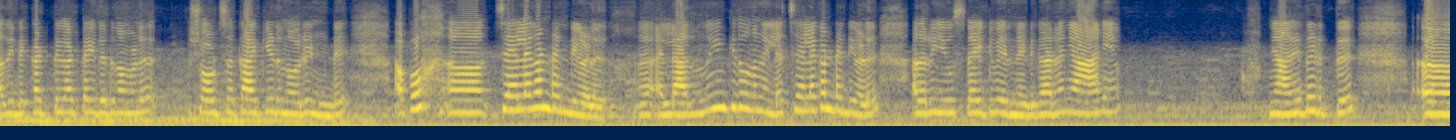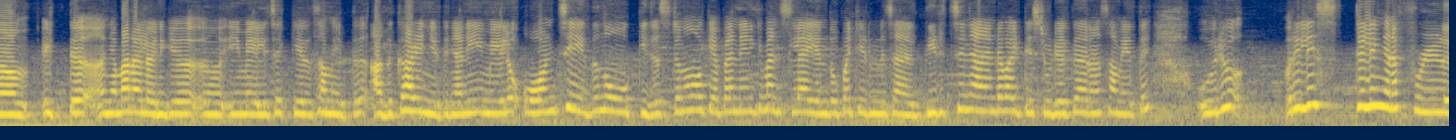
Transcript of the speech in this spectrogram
അതിന്റെ കട്ട് കട്ട് ചെയ്തിട്ട് നമ്മൾ ഷോർട്സ് ഒക്കെ ആക്കി ഇടുന്നവരുണ്ട്. അപ്പോൾ ചില കണ്ടന്റുകൾ അല്ലാതൊന്നും എനിക്ക് തോന്നുന്നില്ല. ചില കണ്ടന്റുകൾ അത് റീയൂസ്ഡ് ആയിട്ട് വരുന്നുണ്ട്. കാരണം ഞാൻ ഞാനിതെടുത്ത് ഇട്ട് ഞാൻ പറഞ്ഞല്ലോ എനിക്ക് ഇമെയിൽ ചെക്ക് ചെയ്ത സമയത്ത് അത് കഴിഞ്ഞിട്ട് ഞാൻ ഇമെയിൽ ഓൺ ചെയ്ത് നോക്കി. ജസ്റ്റ് നോക്കിയപ്പോൾ തന്നെ എനിക്ക് മനസ്സിലായി. എന്തോ പറ്റിയിട്ടുണ്ട് ചാനൽ തിരിച്ച് ഞാൻ എന്റെ വൈറ്റ് സ്റ്റുഡിയോ കയറുന്ന സമയത്ത് ഒരു ഒരു ലിസ്റ്റിൽ ഇങ്ങനെ ഫുള്ള്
